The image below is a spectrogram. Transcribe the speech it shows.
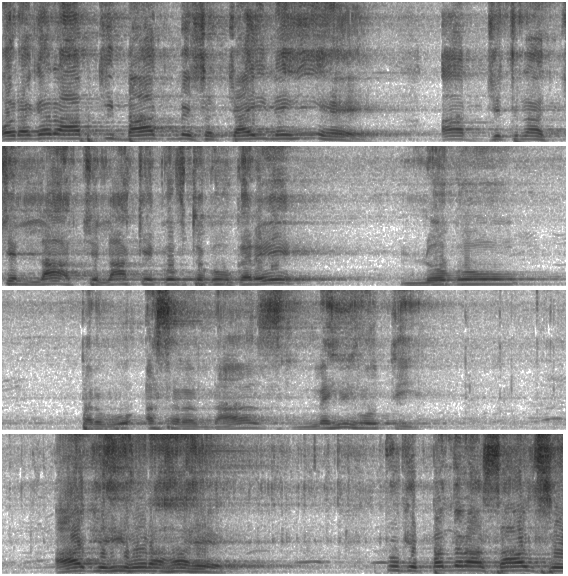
और अगर आपकी बात में सच्चाई नहीं है, आप जितना चिल्ला चिल्ला के गुफ्तगु करें, लोगों पर वो असरअंदाज नहीं होती। आज यही हो रहा है, क्योंकि पंद्रह साल से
